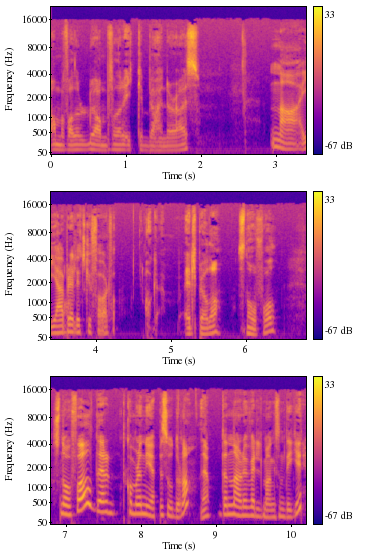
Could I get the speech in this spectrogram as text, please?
anbefaler, du anbefaler ikke Behind Our Eyes? Nei, jeg ble litt skuffa i hvert fall. Ok. HBO, da? Snowfall? Snowfall, der kommer det nye episoder nå. Ja. Den er det veldig mange som digger.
